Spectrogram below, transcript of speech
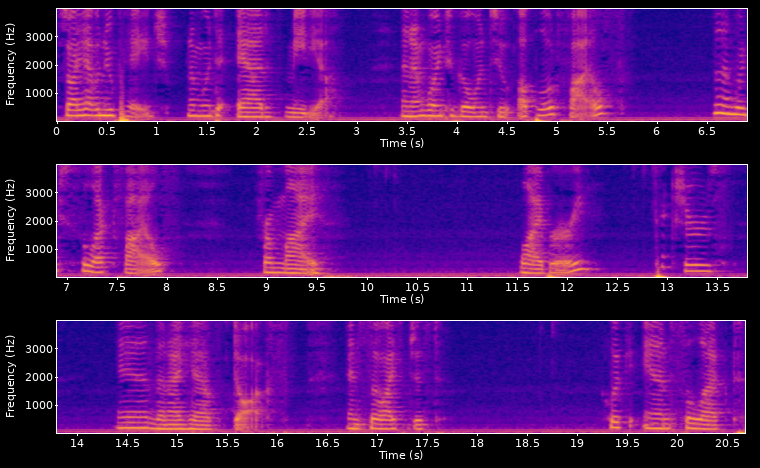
So I have a new page and I'm going to add media. And I'm going to go into upload files and I'm going to select files from my library, pictures, and then I have dogs. And so I can just click and select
